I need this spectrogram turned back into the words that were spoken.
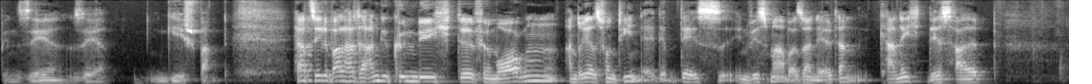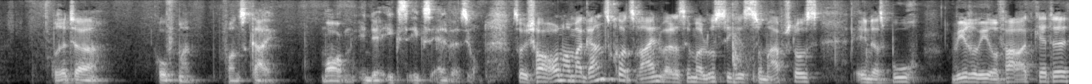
Bin sehr, sehr gespannt. Herz, Seele, Ball hatte angekündigt äh, für morgen. Andreas Fontin, äh, der ist in Wismar bei seinen Eltern, kann ich deshalb Britta Hofmann von Sky morgen in der XXL-Version. So, ich schaue auch noch mal ganz kurz rein, weil das immer lustig ist zum Abschluss in das Buch Wäre, wäre Fahrradkette.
